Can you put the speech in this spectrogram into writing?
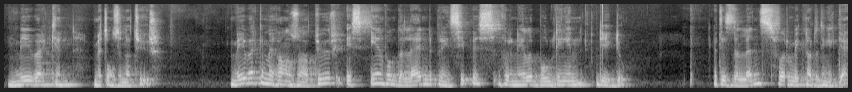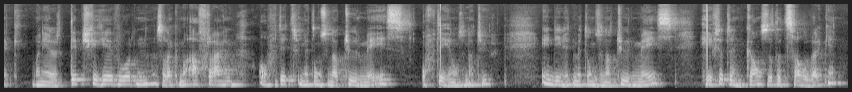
Meewerken met onze natuur. Meewerken met onze natuur is een van de leidende principes voor een heleboel dingen die ik doe. Het is de lens waarmee ik naar de dingen kijk. Wanneer er tips gegeven worden, zal ik me afvragen of dit met onze natuur mee is of tegen onze natuur. Indien het met onze natuur mee is, heeft het een kans dat het zal werken.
